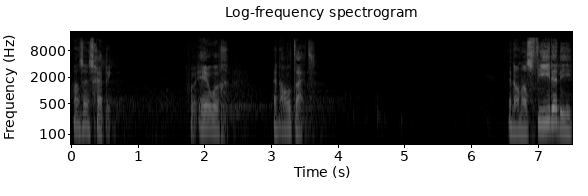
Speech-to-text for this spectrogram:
aan zijn schepping. Voor eeuwig en altijd. En dan als vierde die,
